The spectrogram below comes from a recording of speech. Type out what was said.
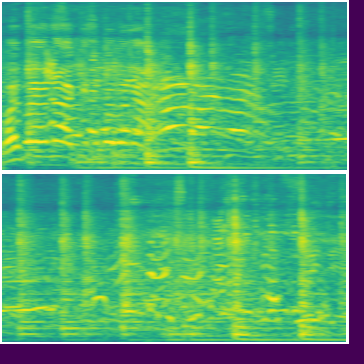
ভয় পাবে না কিছু পাবে না। 覚え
